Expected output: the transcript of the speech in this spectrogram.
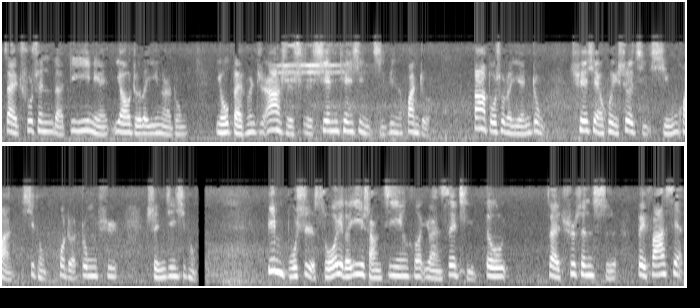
在出生的第一年夭折的婴儿中，有20%是先天性疾病患者。大多数的严重缺陷会涉及循环系统或者中枢神经系统，并不是所有的异常基因和染色体都在出生时被发现。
